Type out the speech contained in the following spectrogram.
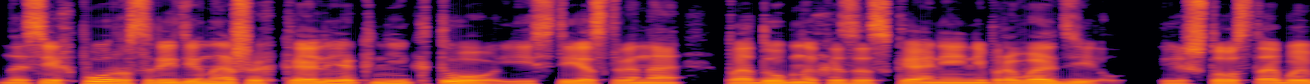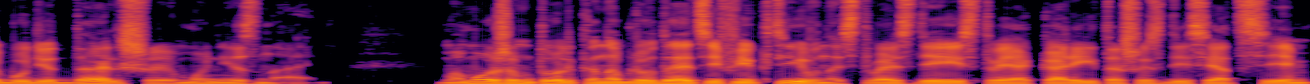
до сих пор среди наших коллег никто, естественно, подобных изысканий не проводил, и что с тобой будет дальше, мы не знаем. Мы можем только наблюдать эффективность воздействия Карита-67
